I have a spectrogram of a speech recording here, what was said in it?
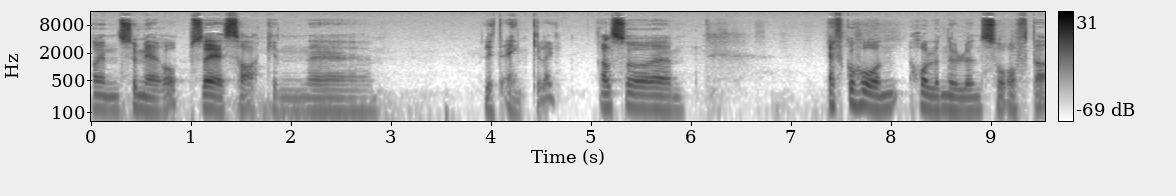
når en summerer opp, så er saken eh, litt enkel, jeg. Altså eh, FKH holder nullen så ofte.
